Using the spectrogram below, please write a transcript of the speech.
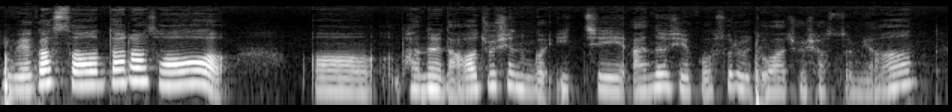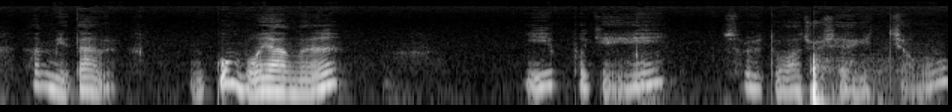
이 외곽선 따라서 어, 바늘 나와주시는 거 잊지 않으시고 술을 놓아주셨으면 합니다. 꽃 모양을 이쁘게 술을 놓아주셔야겠죠.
